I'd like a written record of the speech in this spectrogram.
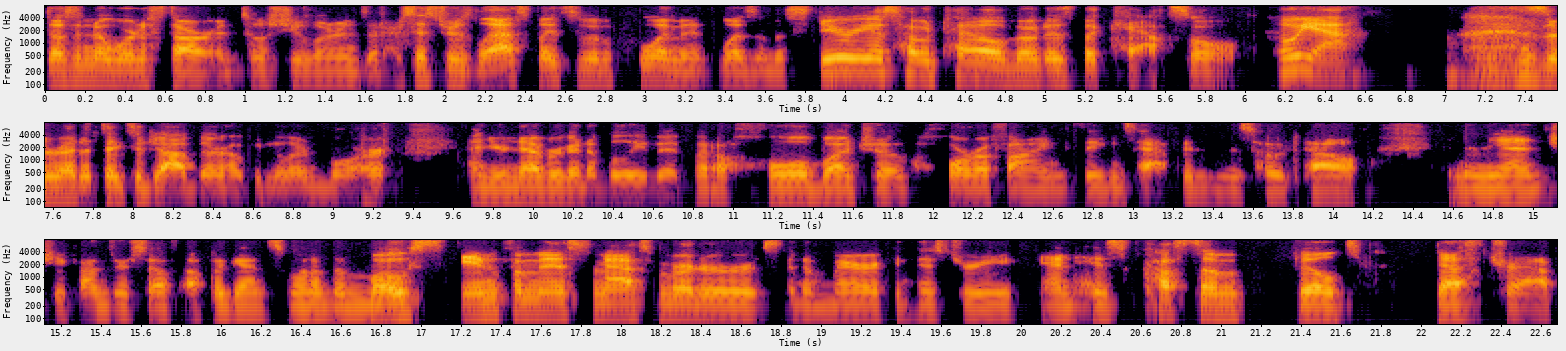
doesn't know where to start until she learns that her sister's last place of employment was a mysterious hotel known as the Castle. Oh, yeah. Zaretta takes a job there, hoping to learn more, and you're never going to believe it. But a whole bunch of horrifying things happen in this hotel. And in the end, she finds herself up against one of the most infamous mass murderers in American history and his custom built death trap.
